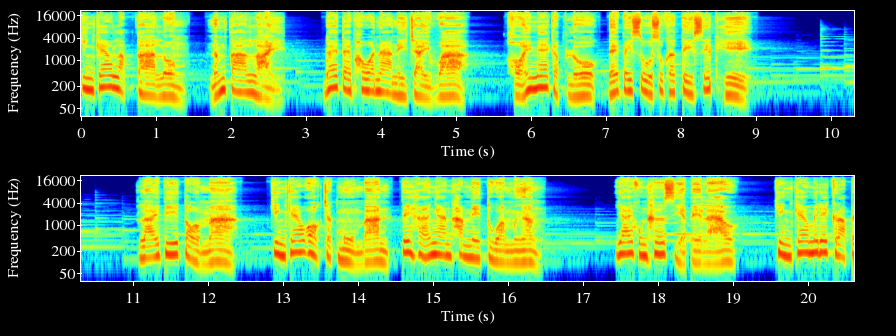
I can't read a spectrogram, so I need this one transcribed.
กิ่งแก้วหลับตาลง น้ำตาไหล ได้แต่ภาวนาในใจว่า ขอให้แม่กับลูกได้ไปสู่สุคติเสียทีหลายปีต่อมา กิ่งแก้วออกจากหมู่บ้านไปหางานทำในตัวเมือง ยายของเธอเสียไปแล้ว กิ่งแก้วไม่ได้กลับไป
